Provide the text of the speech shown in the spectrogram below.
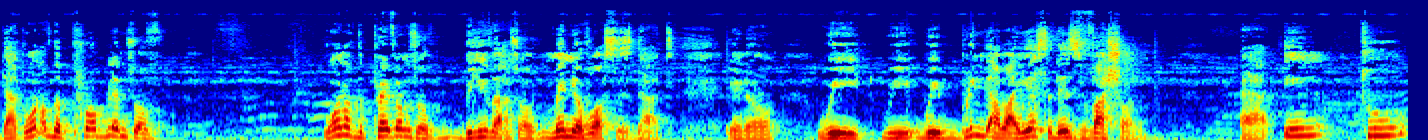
that one of the problems of one of the problems of believers or many of us is that you know we we we bring our yesterday's version uh, into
